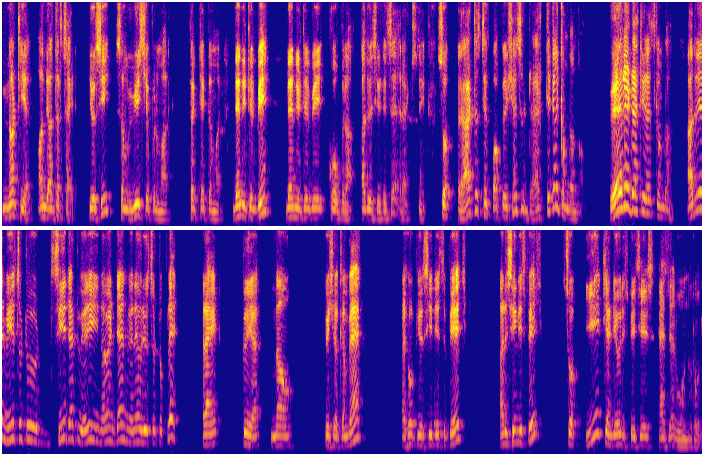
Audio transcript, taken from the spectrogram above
Not here, on the other side. You see some V-shaped mark, spectacular mark. Then it will be then it will be cobra. Otherwise, it is a rat snake. So rat snake populations drastically come down now. Very drastically has come down. Earlier, we used to, see that very now and then whenever we used to play. Right? Clear. Now, we shall come back. I hope you see this page. Are you seeing this page? So each and every species has their own role.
